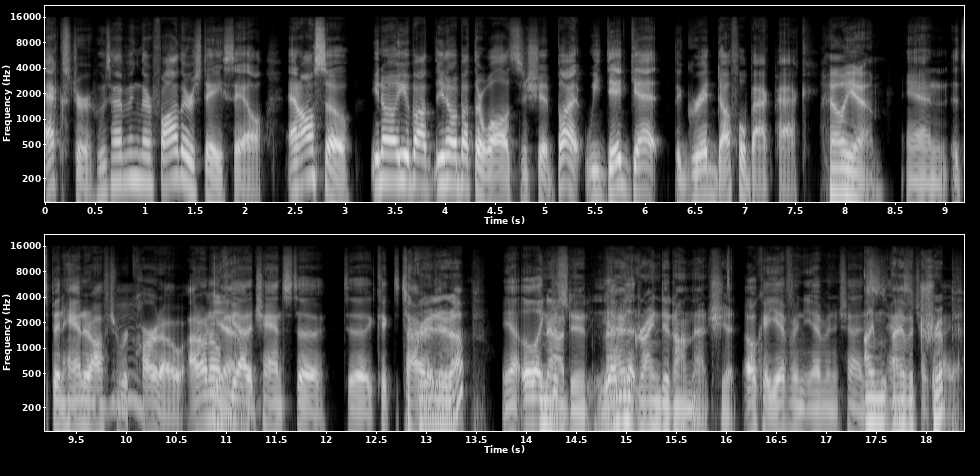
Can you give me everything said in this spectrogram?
Ekster, who's having their Father's Day sale. And also, you know, you about you know about their wallets and shit, but we did get the grid duffel backpack Hell yeah. and it's been handed off to Mhm. Ricardo. I don't know if you had a chance to to kick the To tires. grade it up? Yeah. Oh, like no, just- dude. I haven't haven't- grinded on that shit. okay, you haven't you haven't a chance. I'm, I have a to check trip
